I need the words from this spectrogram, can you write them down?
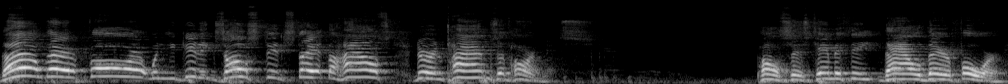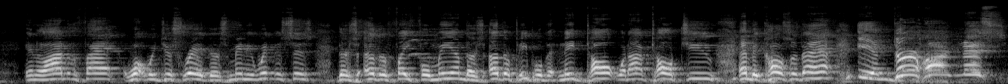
Thou therefore, when you get exhausted, stay at the house during times of hardness. Paul says, Timothy, thou therefore, in light of the fact what we just read there's many witnesses there's other faithful men there's other people that need taught what i've taught you and because of that endure hardness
